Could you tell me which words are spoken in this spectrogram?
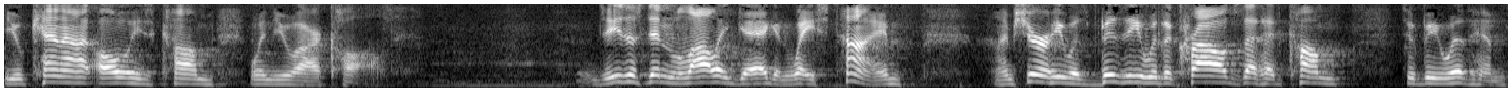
you cannot always come when you are called. Jesus didn't lollygag and waste time. I'm sure he was busy with the crowds that had come to be with him.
